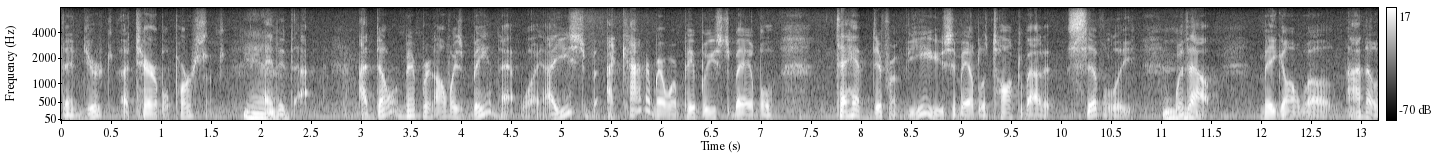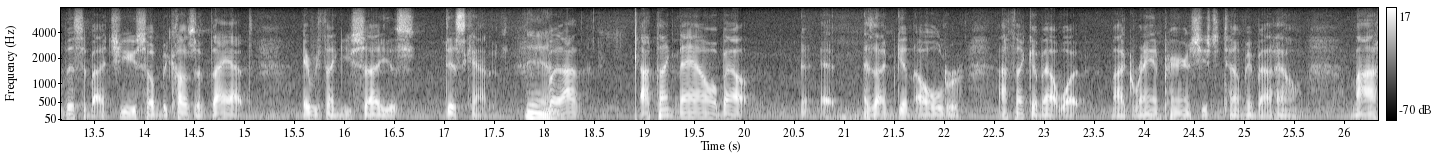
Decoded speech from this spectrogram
then you're a terrible person. Yeah. And it, I, don't remember it always being that way. I used to. I kind of remember when people used to be able to have different views and be able to talk about it civilly Mm-hmm. without me going, well, I know this about you, so because of that, everything you say is discounted. Yeah. But I, I think now about as I'm getting older, I think about what my grandparents used to tell me about how my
